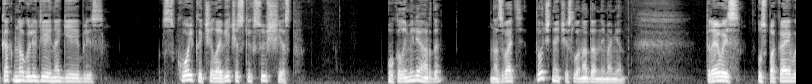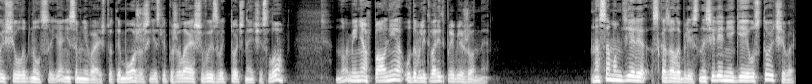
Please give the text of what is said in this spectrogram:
Как много людей на Гее Близ? Сколько человеческих существ? Около миллиарда. Назвать точное число на данный момент? Тревис успокаивающе улыбнулся. Я не сомневаюсь, что ты можешь, если пожелаешь вызвать точное число, но меня вполне удовлетворит приближенное. На самом деле, — сказала Близ, — население гея устойчиво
